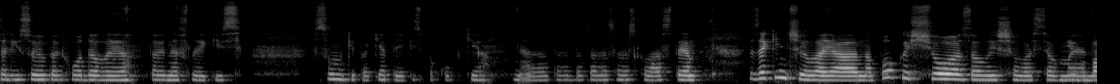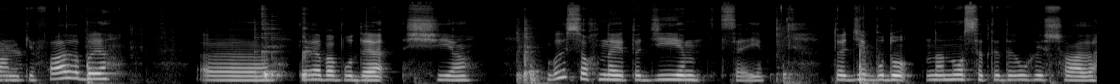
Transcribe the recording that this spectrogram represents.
За лісою приходили, принесли якісь сумки, пакети, якісь покупки. Е, Треба зараз розкласти. Закінчила я на поки що, залишилося в мене банки фарби. Е, треба буде ще висохне, тоді цей. Тоді буду наносити другий шар.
